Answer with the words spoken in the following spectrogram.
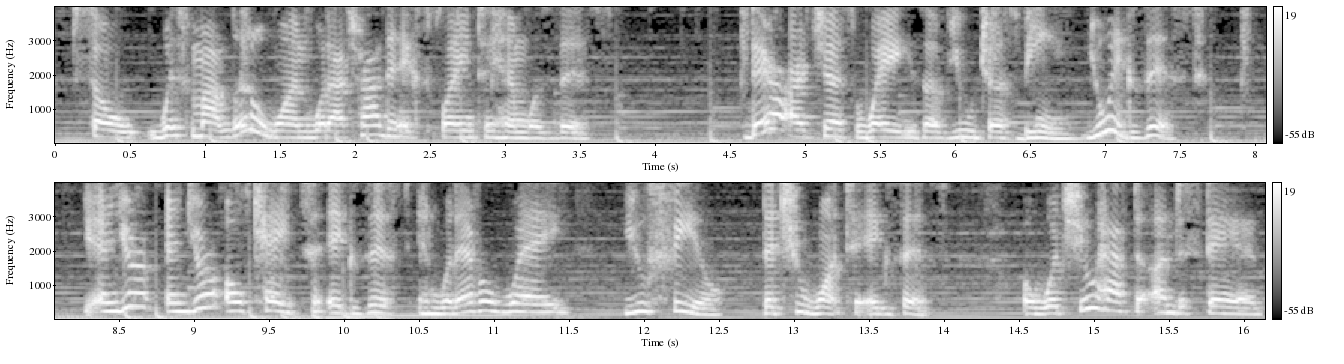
So with my little one, what I tried to explain to him was this there are just ways of you just being. You exist. And you're and you're okay to exist in whatever way you feel that you want to exist. But what you have to understand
